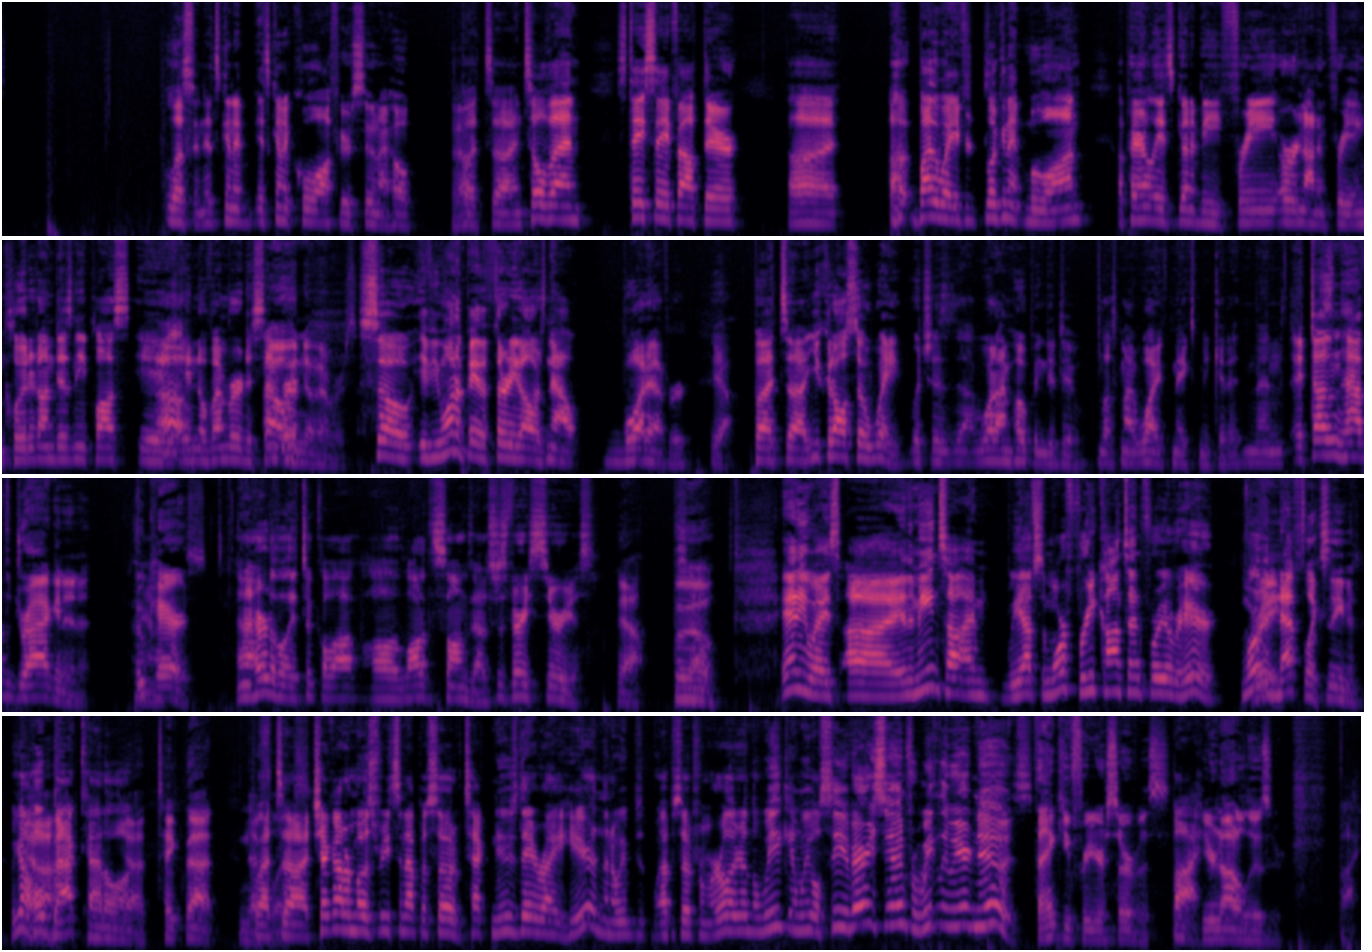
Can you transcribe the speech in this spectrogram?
listen, it's gonna it's gonna cool off here soon. I hope. Yeah. But uh, until then, stay safe out there. Uh, uh, by the way, if you're looking at Mulan, apparently it's going to be free or not in free, included on Disney Plus in, Oh. in November, December. Oh, in November. So if you want to pay the thirty dollars now, whatever. Yeah. But uh, you could also wait, which is uh, what I'm hoping to do, unless my wife makes me get it. And then, It doesn't have the dragon in it. Who Yeah. cares? and I heard they took a lot, a lot of the songs out. It's just very serious. Yeah. So, anyways, uh, in the meantime, we have some more free content for you over here. More Free. than Netflix, even. We got a whole back catalog. Yeah, take that. Netflix. But uh, check out our most recent episode of Tech News Day right here, and then a wee- episode from earlier in the week, and we will see you very soon for Weekly Weird News. Thank you for your service. Bye. You're not a loser. Bye.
